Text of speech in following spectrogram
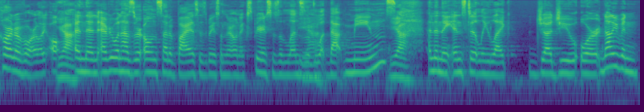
carnivore like all, Yeah. and then everyone has their own set of biases based on their own experiences and lenses of what that means Yeah. and then they instantly like judge you or not even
